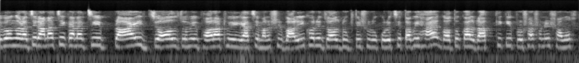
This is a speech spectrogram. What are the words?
এবং রাজ্যের আনাচে কানাচে প্রায় জল জমে ভরাট হয়ে গেছে। মানুষের বাড়ি ঘরে জল ঢুকতে শুরু করেছে। তবে হ্যাঁ গতকাল রাত থেকে প্রশাসনের সমস্ত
